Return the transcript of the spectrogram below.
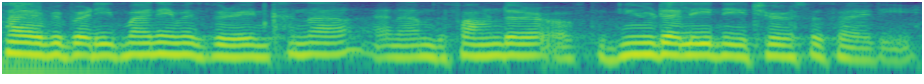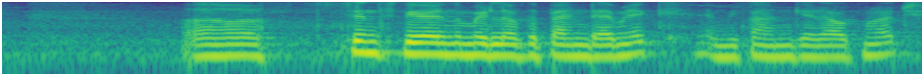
Hi everybody, my name is Viren Khanna and I'm the founder of the New Delhi Nature Society. Uh, since we're in the middle of the pandemic and we can't get out much,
